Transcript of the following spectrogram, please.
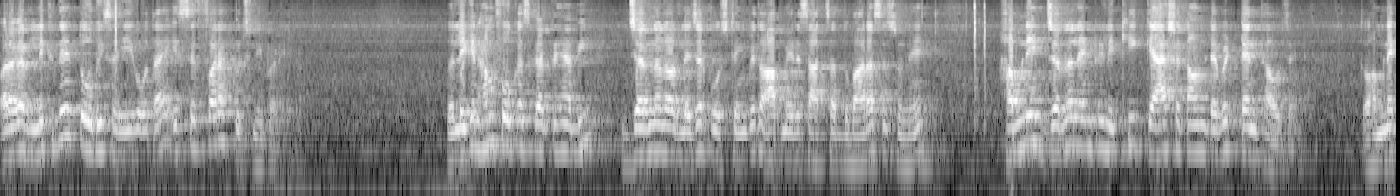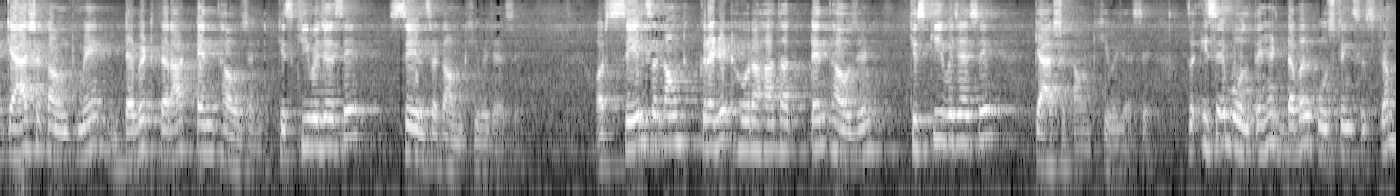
और अगर लिख दें तो भी सही होता है, इससे फ़र्क कुछ नहीं पड़ेगा। तो लेकिन हम फोकस करते हैं अभी जर्नल और लेजर पोस्टिंग पे तो आप मेरे साथ साथ दोबारा से सुने। हमने एक जर्नल एंट्री लिखी cash account debit ten thousand तो हमने कैश अकाउंट में डेबिट करा टेन थाउज़ेंड किसकी वजह से? सेल्स अकाउंट की वजह से। और सेल्स अकाउंट क्रेडिट हो रहा था टेन थाउज़ेंड किसकी वजह से? कैश अकाउंट की वजह से। तो इसे बोलते हैं डबल पोस्टिंग सिस्टम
